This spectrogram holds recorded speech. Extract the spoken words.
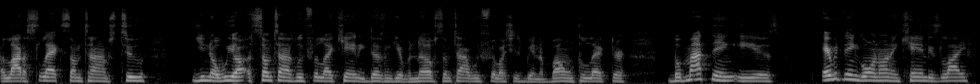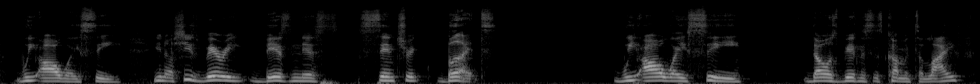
a lot of slack sometimes too. You know, we all, sometimes we feel like Kandi doesn't give enough. Sometimes we feel like she's being a bone collector. But my thing is, everything going on in Kandi's life, we always see. You know, she's very business centric, but we always see those businesses coming to life.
